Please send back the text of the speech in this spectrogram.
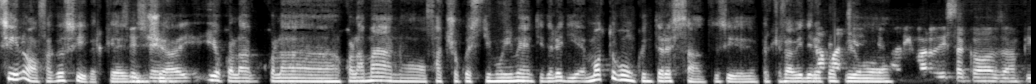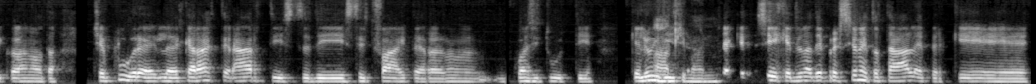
sì, no, fa così perché sì, diceva, sì. io con la, con, la, con la, mano faccio questi movimenti delle dita. È molto comunque interessante, sì, perché fa vedere no, proprio. Riguardo di questa cosa, una piccola nota. C'è pure il character artist di Street Fighter, no? quasi tutti, che lui Hachiman. dice cioè, che, sì, che è di una depressione totale perché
